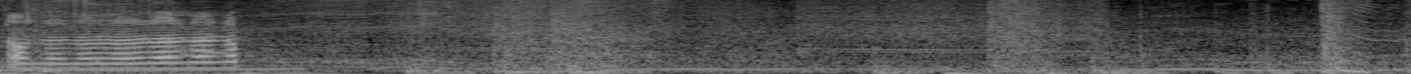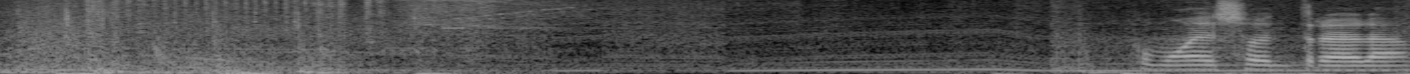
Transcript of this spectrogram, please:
No, no, no, no, no, no, no. Como eso entrará.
